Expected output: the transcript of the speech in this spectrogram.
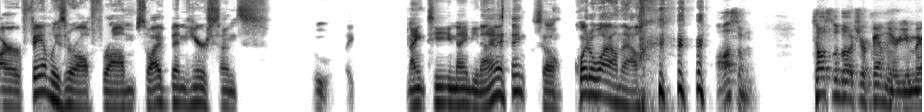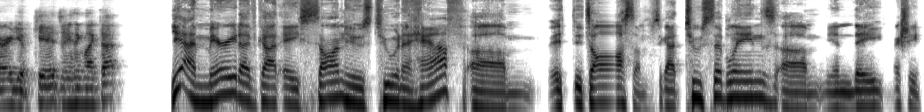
our families are all from. So I've been here since ooh, like 1999, I think. So quite a while now. Awesome. Tell us about your family. Are you married? You have kids? Anything like that? yeah, I'm married. I've got a son who's two and a half. Um, it, it's awesome. So I got two siblings, um, and they actually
